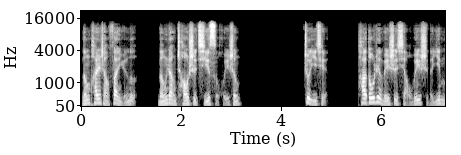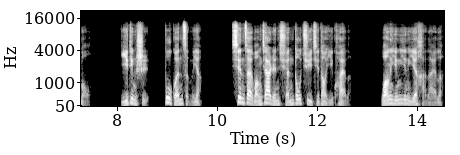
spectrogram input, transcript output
能攀上范云乐，能让超市起死回生。这一切，他都认为是小薇使的阴谋，一定是。不管怎么样，现在王家人全都聚集到一块了。王莹莹也喊来了，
